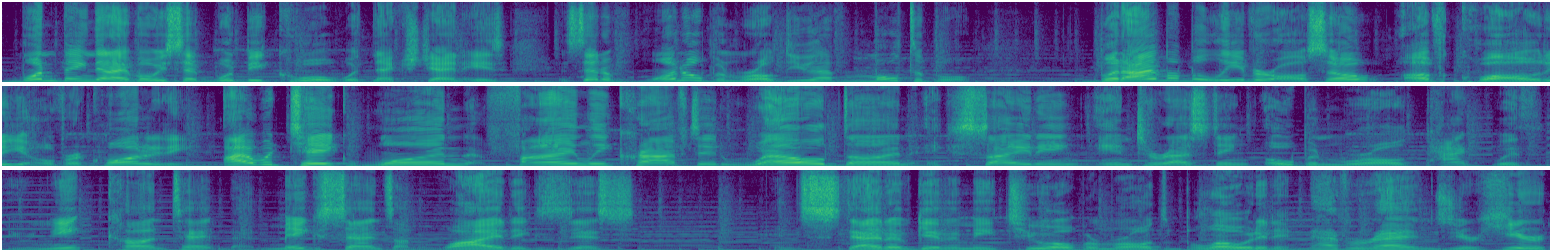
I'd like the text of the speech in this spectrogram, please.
one thing that I've always said would be cool with next gen is instead of one open world, do you have multiple But I'm a believer also of quality over quantity. I would take one finely crafted, well done, exciting, interesting open world packed with unique content that makes sense on why it exists Instead of giving me two open worlds bloated, it never ends. You're here.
